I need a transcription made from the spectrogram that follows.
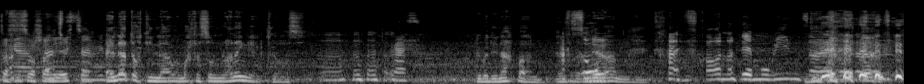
Das ist wahrscheinlich echt so. Ändert doch die Namen, macht das so einen Running Gag draus. was. Über die Nachbarn. Einfach so. Drei Frauen und Hämorrhoidensalbe.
